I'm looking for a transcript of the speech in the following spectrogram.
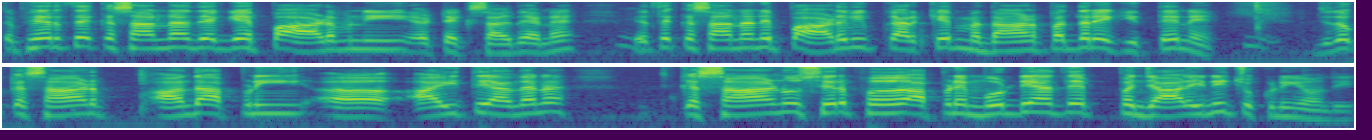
ਤੇ ਫਿਰ ਤੇ ਕਿਸਾਨਾਂ ਦੇ ਅੱਗੇ ਪਹਾੜ ਵੀ ਨਹੀਂ ਟਿਕ ਸਕਦੇ ਨੇ। ਇੱਥੇ ਕਿਸਾਨਾਂ ਨੇ ਪਹਾੜ ਵੀ ਕਰਕੇ ਮੈਦਾਨ ਪੱਧਰੇ ਕੀਤੇ ਨੇ। ਜਦੋਂ ਕਿਸਾਨ ਆਂਦਾ ਆਪਣੀ ਆਈ ਤੇ ਆਂਦਾ ਨਾ ਕਿਸਾਨ ਨੂੰ ਸਿਰਫ ਆਪਣੇ ਮੋਢਿਆਂ ਤੇ ਪੰਜਾਲੀ ਨਹੀਂ ਚੁੱਕਣੀ ਆਉਂਦੀ।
